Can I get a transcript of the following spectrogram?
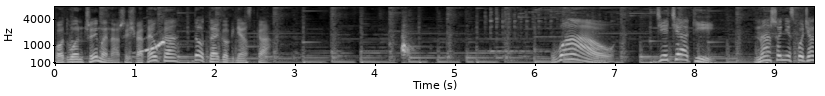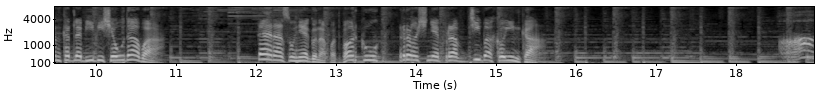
Podłączymy nasze światełka do tego gniazdka. Wow! Dzieciaki! Nasza niespodzianka dla Bibi się udała. Teraz u niego na podwórku rośnie prawdziwa choinka. O,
